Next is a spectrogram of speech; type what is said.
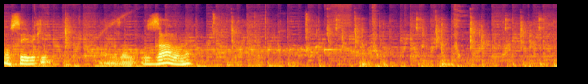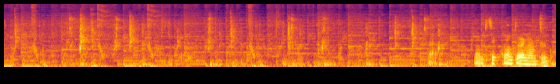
Um save aqui. Usá-lo, né? Contornar tudo.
